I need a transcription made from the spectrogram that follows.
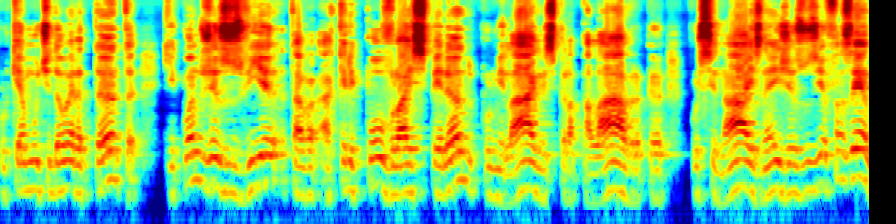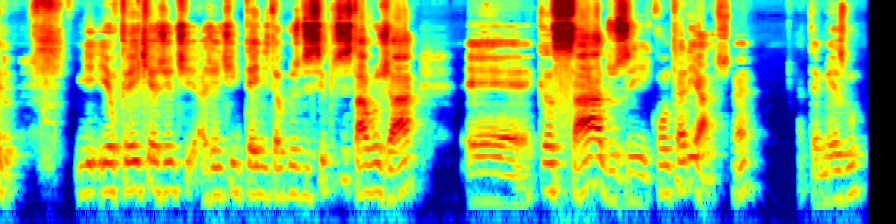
porque a multidão era tanta que quando Jesus via, estava aquele povo lá esperando por milagres, pela palavra, por, por sinais, né, e Jesus ia fazendo. E, e, eu creio que a gente, a gente entende então que os discípulos estavam já é, cansados e contrariados, né? Até mesmo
